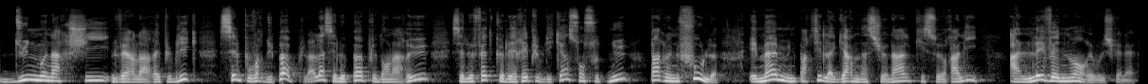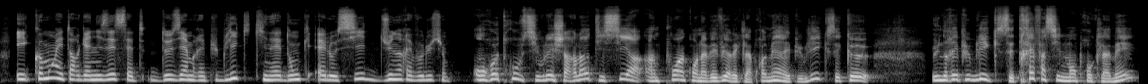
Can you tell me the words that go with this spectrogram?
d'une monarchie vers la République, c'est le pouvoir du peuple. Là, là c'est le peuple dans la rue, c'est le fait que les républicains sont soutenus par une foule, et même une partie de la garde nationale qui se rallie à l'événement révolutionnaire. Et comment est organisée cette deuxième République qui naît donc elle aussi d'une révolution? On retrouve, si vous voulez, Charlotte, ici un, point qu'on avait vu avec la Première République, c'est que une République, c'est très facilement proclamé,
